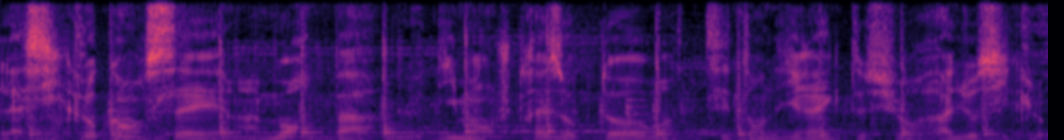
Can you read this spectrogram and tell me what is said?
La cyclo-cancer à Morpas le dimanche 13 octobre, c'est en direct sur Radio Cyclo.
